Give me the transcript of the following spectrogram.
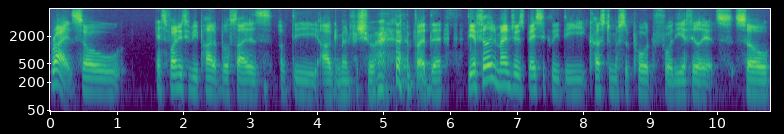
Right. So it's funny to be part of both sides of the argument for sure. but the, affiliate manager is basically the customer support for the affiliates. So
